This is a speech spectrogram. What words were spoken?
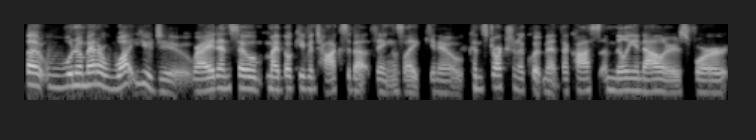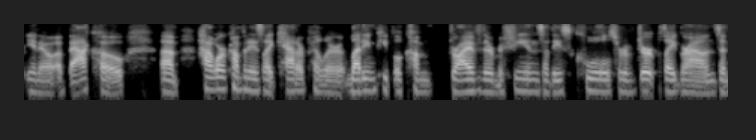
but no matter what you do right? And so my book even talks about things like you know construction equipment that costs a million dollars for you know a backhoe um, how are companies like caterpillar letting people come drive their machines at these cool sort of dirt playgrounds? And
